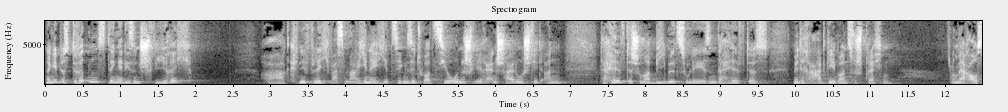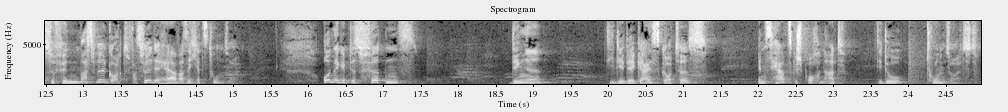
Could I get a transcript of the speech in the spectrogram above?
Dann gibt es drittens Dinge, die sind schwierig oh, knifflig, was mache ich in der jetzigen Situation, eine schwere Entscheidung steht an. Da hilft es schon mal Bibel zu lesen, da hilft es mit Ratgebern zu sprechen, um herauszufinden, was will Gott, was will der Herr, was ich jetzt tun soll. Und dann gibt es viertens Dinge, die dir der Geist Gottes ins Herz gesprochen hat, die du tun sollst.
